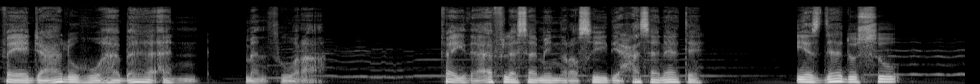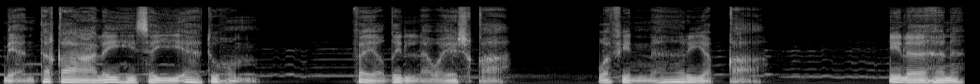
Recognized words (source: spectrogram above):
فيجعله هباء منثورا. فإذا أفلس من رصيد حسناته يزداد السوء بأن تقع عليه سيئاتهم فيضل ويشقى وفي النار يبقى. إلهنا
